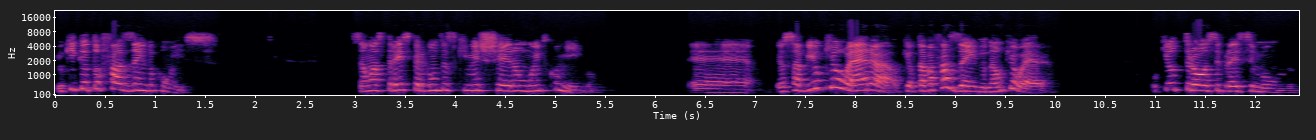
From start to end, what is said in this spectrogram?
E o que, que eu estou fazendo com isso? São as três perguntas que mexeram muito comigo. É, eu sabia o que eu era, o que eu estava fazendo, não o que eu era. O que eu trouxe para esse mundo.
